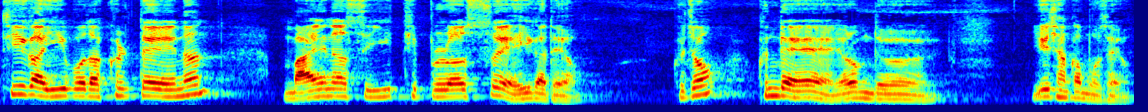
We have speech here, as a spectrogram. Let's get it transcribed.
t가 2보다 클 때에는 마이너스 2t 플러스 a가 돼요. 그죠? 근데 여러분들 이게 잠깐 보세요.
